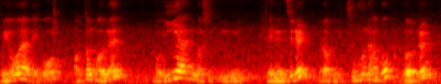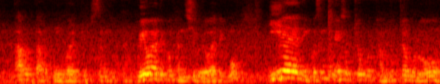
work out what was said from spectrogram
외워야 되고 어떤 거는 뭐 이해하는 것이 음, 되는지를 여러분이 구분하고 그거를 따로따로 공부할 필요성이 있다. 외워야 될 건 반드시 외워야 되고 이해해야 될 것은 계속적으로 반복적으로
